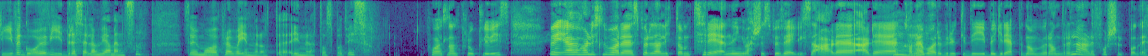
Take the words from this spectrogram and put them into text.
livet går jo videre selv om vi har mensen, så vi må jo prøve å innrette, innrette oss på et vis. På et eller annet klokelig vis. Men jeg har lyst til å bare spørre deg litt om trening versus bevegelse. Er det, er det, mm -hmm. Kan jeg bare bruke de begrepene om hverandre, eller er det forskjell på de?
